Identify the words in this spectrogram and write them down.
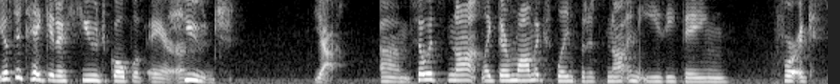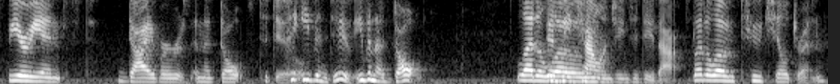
You have to take in a huge gulp of air. huge. Yeah. Um, so it's not like their mom explains that it's not an easy thing for experienced divers and adults to do. To even do, even adult, let alone it'd be challenging to do that. Let alone two children.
